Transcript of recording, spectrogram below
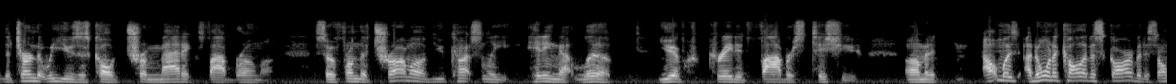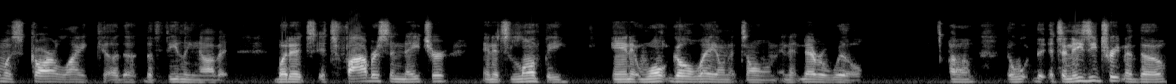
the term that we use is called traumatic fibroma. So from the trauma of you constantly hitting that lip, you have created fibrous tissue, um, and it almost I don't want to call it a scar, but it's almost scar like uh, the the feeling of it. But it's it's fibrous in nature and it's lumpy, and it won't go away on its own, and it never will. Um, the, it's an easy treatment though.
